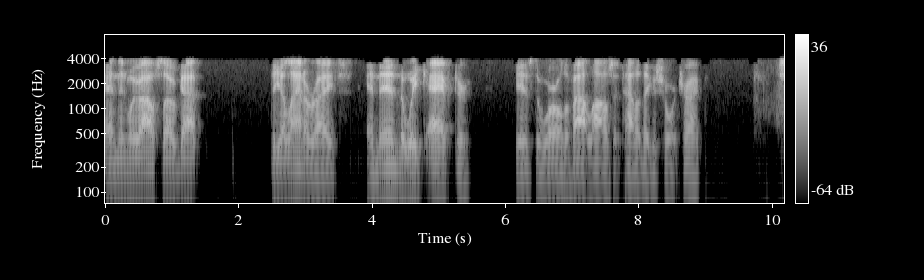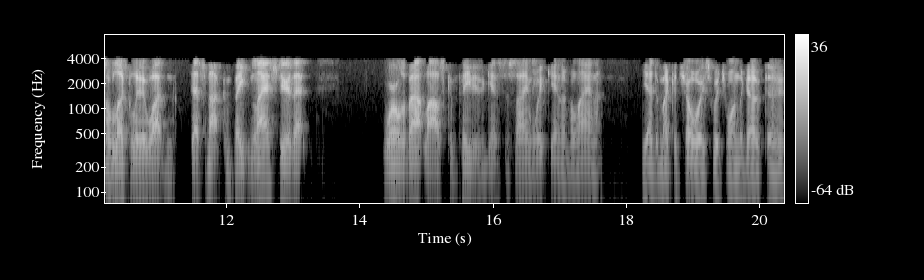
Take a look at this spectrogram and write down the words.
and then we've also got the Atlanta race, and then the week after is the World of Outlaws at Talladega Short Track. So luckily, it wasn't. That's not competing. Last year, that World of Outlaws competed against the same weekend of Atlanta. You had to make a choice which one to go to.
